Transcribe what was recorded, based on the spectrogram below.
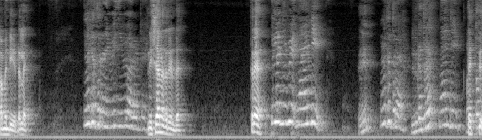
കമന്റ് ചെയ്യട്ടെ അല്ലേ നിഷാൻ എത്രയുണ്ട്? എത്രയാ? തെറ്റ്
